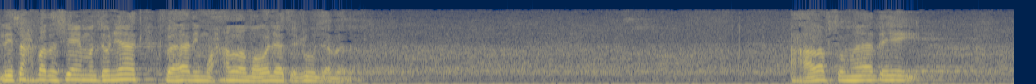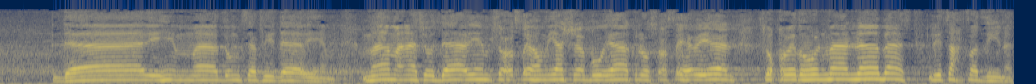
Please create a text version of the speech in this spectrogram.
لتحفظ شيء من دنياك فهذه محرمة ولا تجوز أبدا. عرفتم هذه؟ دارهم ما دمت في دارهم. ما معنى دارهم تعطيهم يشربوا يأكلوا تعطيه ريال تقرضه المال لا بأس لتحفظ دينك.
